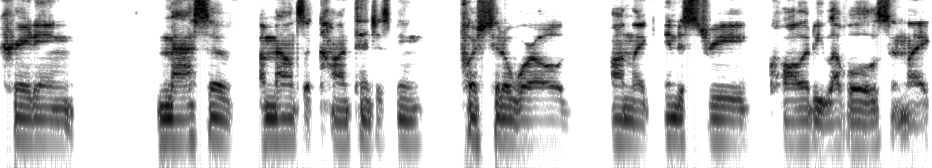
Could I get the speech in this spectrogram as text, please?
creating massive amounts of content just being pushed to the world on like industry quality levels and like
